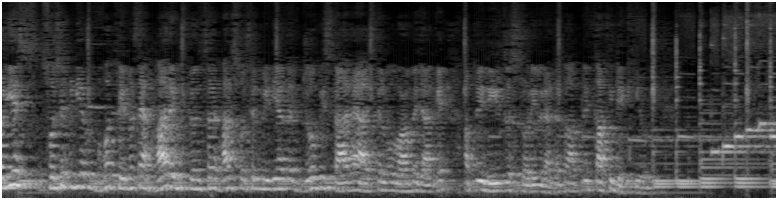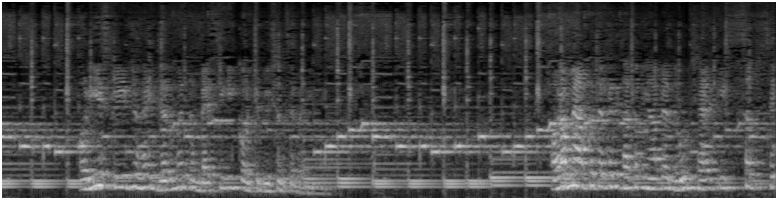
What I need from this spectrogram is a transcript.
और ये सोशल मीडिया पे बहुत फ़ेमस है। हर इन्फ्लुएंसर हर सोशल मीडिया का जो भी स्टार है, आजकल वो वहाँ पे जाके अपनी रील्स और स्टोरी बनाता है। तो आपने काफ़ी देखी होगी। और ये स्ट्रीट जो है जर्मन एम्बेसी की कॉन्ट्रीब्यूशन से बनी है। और अब मैं आपको चलकर दिखाता हूँ, यहाँ पे दूर शहर की सबसे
